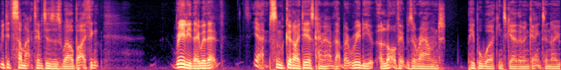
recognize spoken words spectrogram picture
we did some activities as well, but I think really they were that. Yeah, some good ideas came out of that, but really a lot of it was around people working together and getting to know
